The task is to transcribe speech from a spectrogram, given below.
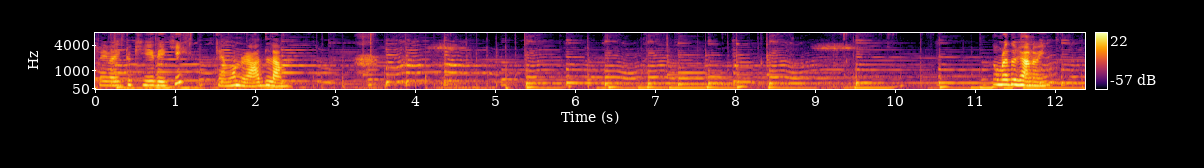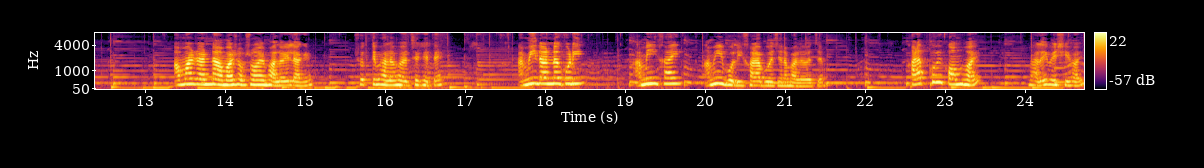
তো এবার একটু খেয়ে দেখি কেমন রাঁধলাম। তোমরা তো জানোই। আমার রান্না আমার সবসময় ভালোই লাগে। সত্যি ভালো হয়েছে খেতে। আমি রান্না করি আমি খাই, আমিই বলি, খারাপ হয়েছে না ভালো হয়েছে। খারাপ খুবই কম হয়, ভালোই বেশি হয়।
